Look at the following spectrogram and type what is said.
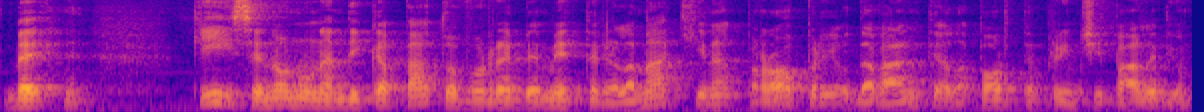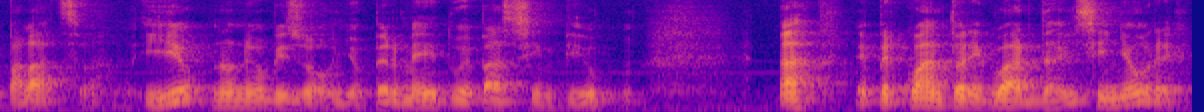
Beh, chi se non un handicappato vorrebbe mettere la macchina proprio davanti alla porta principale di un palazzo? Io non ne ho bisogno, per me due passi in più. Ah, e per quanto riguarda il signore,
